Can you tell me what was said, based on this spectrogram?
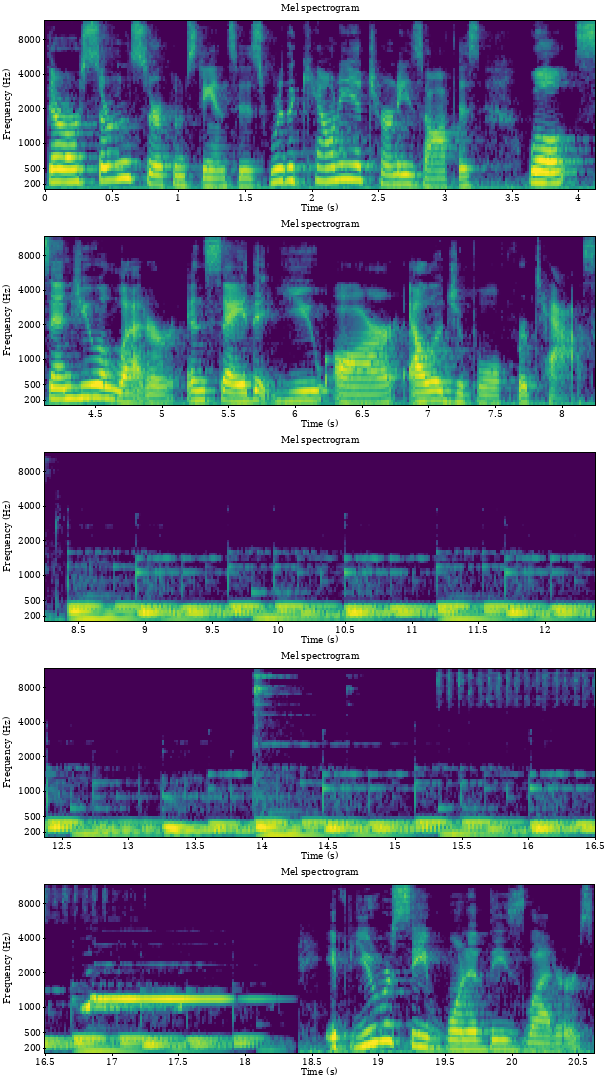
there are certain circumstances where the county attorney's office will send you a letter and say that you are eligible for TASC. If you receive one of these letters,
